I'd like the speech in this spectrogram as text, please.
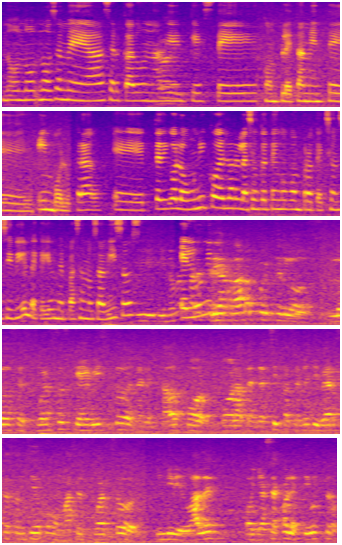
no, no, no se me ha acercado nadie que esté completamente involucrado. Eh, te digo, lo único es la relación que tengo con Protección Civil, de que ellos me pasan los avisos. Y, no me el único... raro porque los, los esfuerzos que he visto en el Estado por, por atender situaciones diversas han sido como más esfuerzos individuales o ya sea colectivos, pero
